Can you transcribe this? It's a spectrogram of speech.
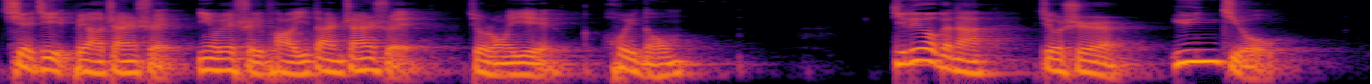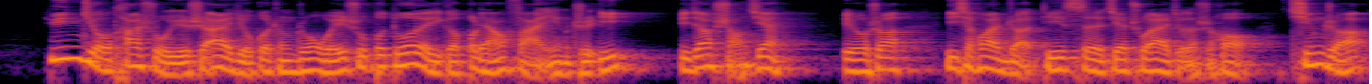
切记不要沾水，因为水泡一旦沾水就容易会脓。第六个呢，就是晕灸。晕酒它属于是艾灸过程中为数不多的一个不良反应之一，比较少见。比如说，一些患者第一次接触艾灸的时候，轻者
